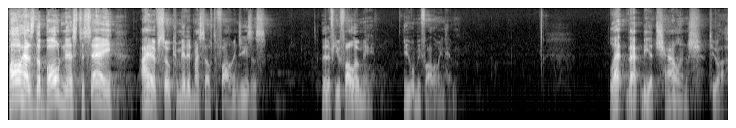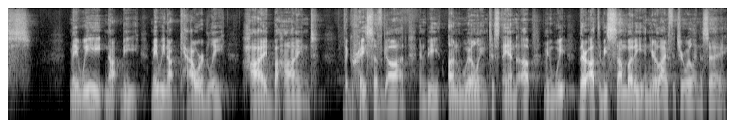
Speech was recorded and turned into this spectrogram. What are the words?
Paul has the boldness to say, I have so committed myself to following Jesus that if you follow me, you will be following him. Let that be a challenge to us. May we not be, may we not cowardly hide behind the grace of God and be unwilling to stand up. I mean, we, there ought to be somebody in your life that you're willing to say,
